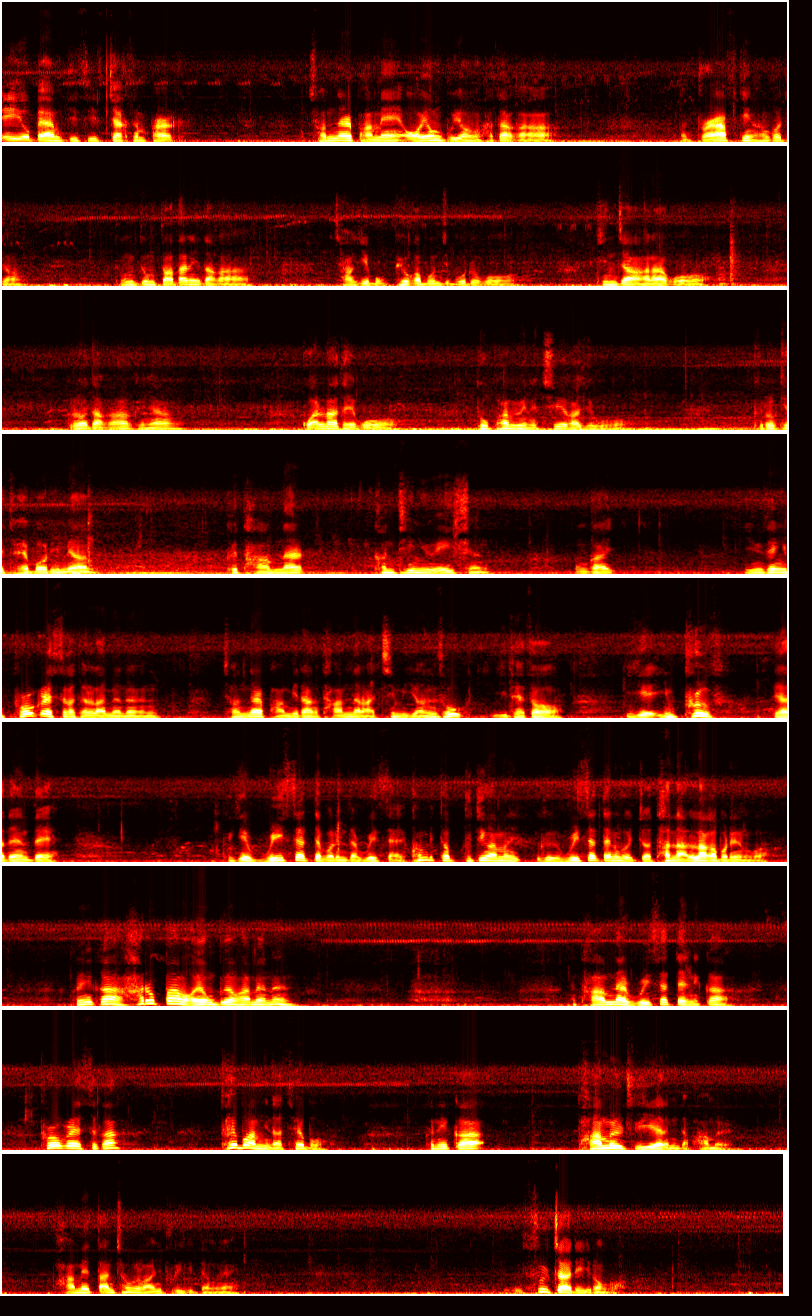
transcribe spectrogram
Ayo bam, this is Jackson Park. 전날 밤에 어영부영 하다가 드래프팅 한 거죠. 둥둥 떠다니다가 자기 목표가 뭔지 모르고 긴장 안 하고 그러다가 그냥 꽐라대고 도파민에 취해가지고 그렇게 돼버리면 그 다음날 continuation 뭔가 인생이 프로그레스가 되려면은 전날 밤이랑 다음날 아침이 연속이 돼서 이게 improve 돼야 되는데 그게 리셋 돼 버린다 리셋 컴퓨터 부팅하면 그 리셋 되는 거 있죠. 다 날라가 버리는 거. 그러니까 하룻밤 어영부영 하면은 다음날 리셋 되니까 프로그레스가 퇴보합니다 퇴보. 그러니까 밤을 주의해야 됩니다 밤을. 밤에 딴청을 많이 부리기 때문에. 술자리 이런 거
